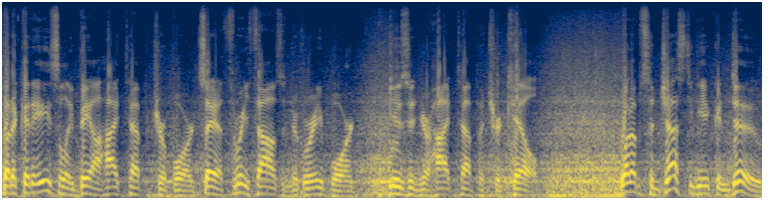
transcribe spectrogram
but it could easily be a high temperature board, say a 3000 degree board using your high temperature kiln. What I'm suggesting you can do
